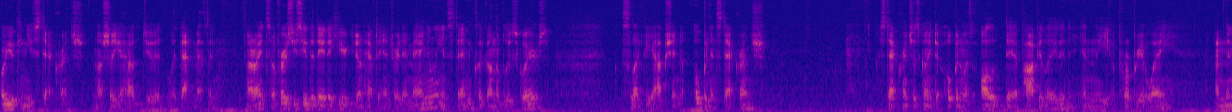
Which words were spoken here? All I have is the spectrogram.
or you can use StatCrunch, and I'll show you how to do it with that method. All right, so first you see the data here. You don't have to enter it in manually. Instead, click on the blue squares, select the option Open in StatCrunch. StatCrunch is going to open with all of the data populated in the appropriate way. I'm then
